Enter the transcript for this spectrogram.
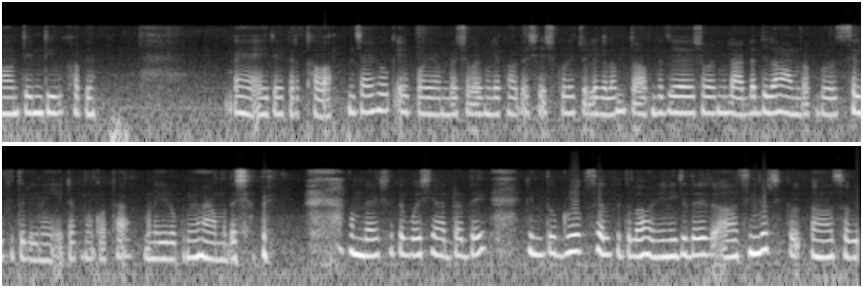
মাউন্টেন ডিউ খাবে। এইটাই তার খাওয়া। যাই হোক, এরপরে আমরা সবাই মিলে খাওয়া দাওয়া শেষ করে চলে গেলাম। তো আমরা যে সবাই মিলে আড্ডা দিলাম, আমরা কোনো সেলফি তুলি নাই, এটা কোনো কথা। মানে এরকমই হয় আমাদের সাথে। আমরা একসাথে বসে আড্ডা দিই, কিন্তু গ্রুপ সেলফি তোলা হয়নি। নিজেদের সিঙ্গেল সিঙ্গেল ছবি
